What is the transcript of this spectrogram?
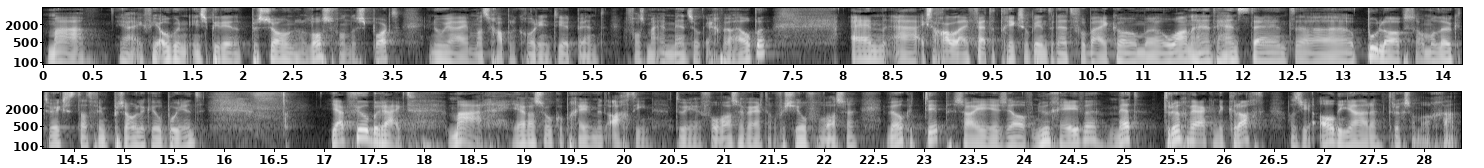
Maar ja, ik vind je ook een inspirerend persoon, los van de sport. En hoe jij maatschappelijk georiënteerd bent. Volgens mij en mensen ook echt wil helpen. En uh, ik zag allerlei vette tricks op internet voorbij komen. One-hand handstand, uh, pull-ups, allemaal leuke tricks. Dat vind ik persoonlijk heel boeiend. Je hebt veel bereikt, maar jij was ook op een gegeven moment 18 toen je volwassen werd, officieel volwassen. Welke tip zou je jezelf nu geven met terugwerkende kracht als je al die jaren terug zou mogen gaan?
